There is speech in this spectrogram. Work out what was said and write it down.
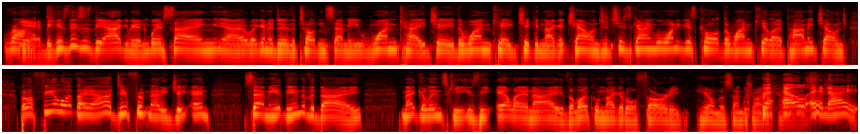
Right. Yeah, because this is the argument. We're saying, you know, we're going to do the Todd and Sammy 1 kg, the 1 keg chicken nugget challenge. And she's going, well, why don't you just call it the 1 kilo palmy challenge? But I feel like they are different, Matty G. And Sammy, at the end of the day, Matt Golinski is the LNA, the local nugget authority here on the Sunshine the Coast. LNA.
